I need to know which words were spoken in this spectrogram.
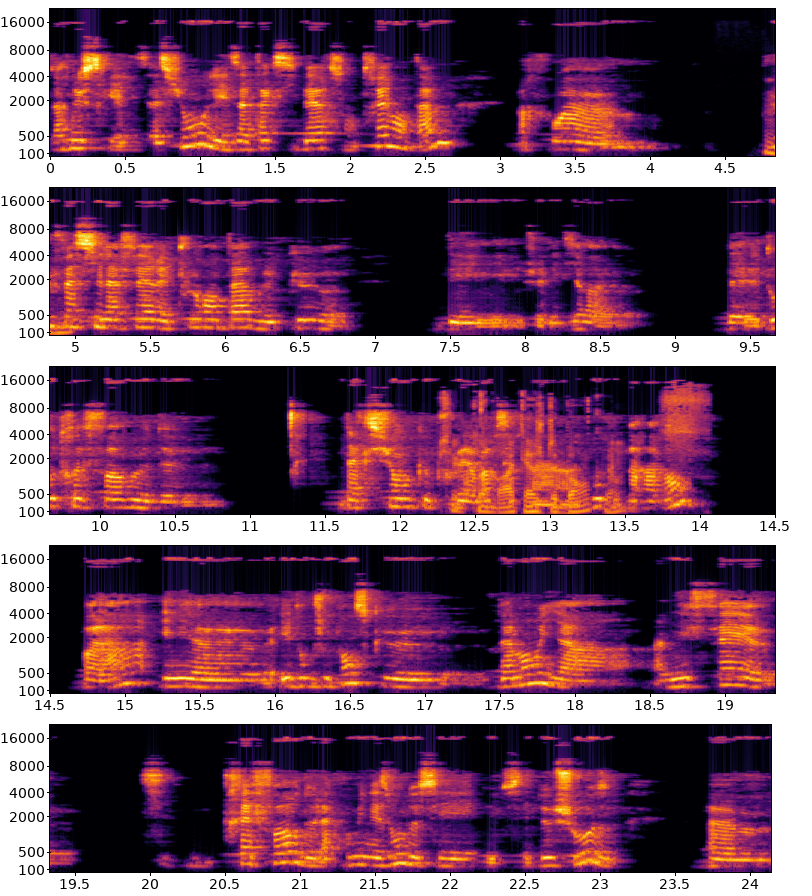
D'industrialisation, les attaques cyber sont très rentables parfois euh, plus mhm. facile à faire et plus rentable que euh, des, je vais dire, euh, d'autres formes de d'action que pouvait avoir certains de banque, auparavant. Voilà. Et, et donc je pense que vraiment il y a un effet très fort de la combinaison de ces, de ces deux choses. Euh,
